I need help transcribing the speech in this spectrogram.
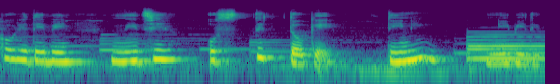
করে দেবেন নিজের অস্তিত্বকে। তিনি নিবেদিতা।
